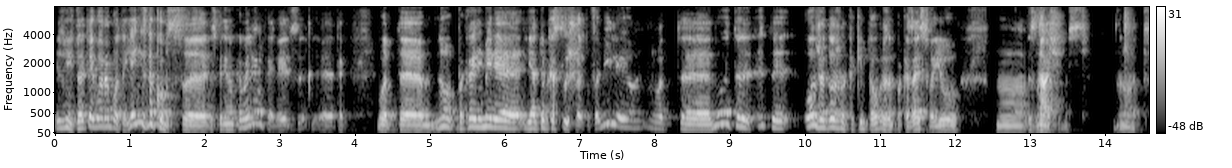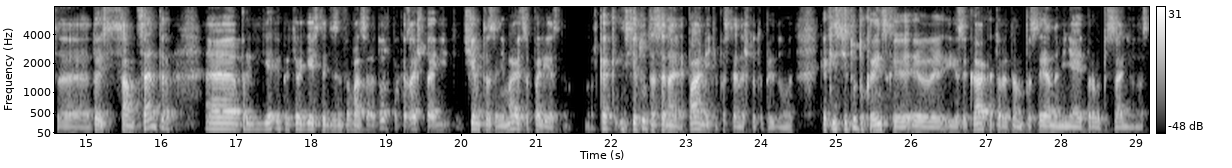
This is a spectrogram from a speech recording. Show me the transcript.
Извините, но это его работа. Я не знаком с э, господином Коваленко. Или, э, так, вот, э, ну, по крайней мере, я только слышу эту фамилию. Вот, э, ну, это, это, он же должен каким-то образом показать свою м, значимость. Вот. Э, то есть сам центр э, противодействия дезинформации должен показать, что они чем-то занимаются полезным. Как Институт национальной памяти постоянно что-то придумывает, как Институт украинского э, языка, который там постоянно меняет правописание у нас.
